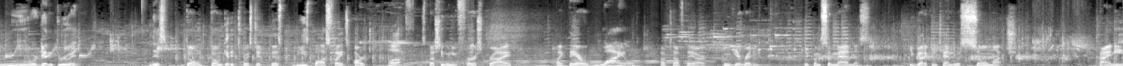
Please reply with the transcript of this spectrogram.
Ooh, we're getting through it. This don't don't get it twisted. This these boss fights are tough, especially when you first try. Like they are wild how tough they are. Ooh, get ready. Here comes some madness. You've got to contend with so much. Tiny.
